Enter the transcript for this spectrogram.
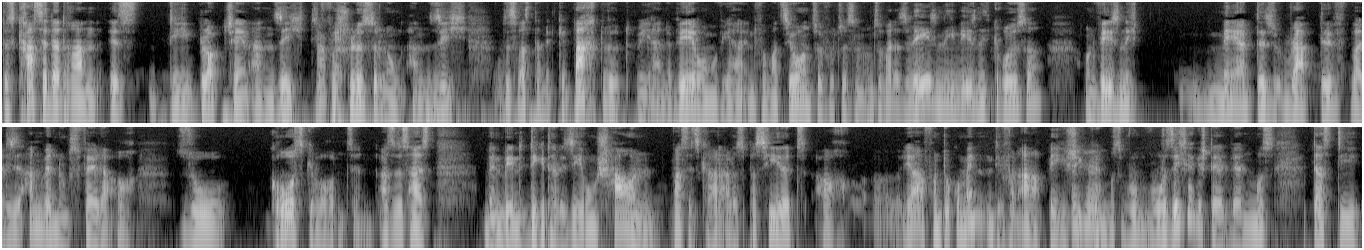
das Krasse daran ist die Blockchain an sich, die Okay. Verschlüsselung an sich. Das, was damit gemacht wird, wie eine Währung, wie eine Information zu verschlüsseln und so weiter, ist wesentlich, wesentlich größer und wesentlich mehr disruptive, weil diese Anwendungsfelder auch so groß geworden sind. Also das heißt, wenn wir in die Digitalisierung schauen, was jetzt gerade alles passiert, auch äh, ja, von Dokumenten, die von A nach B geschickt Mhm. werden muss, wo, wo sichergestellt werden muss, dass die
